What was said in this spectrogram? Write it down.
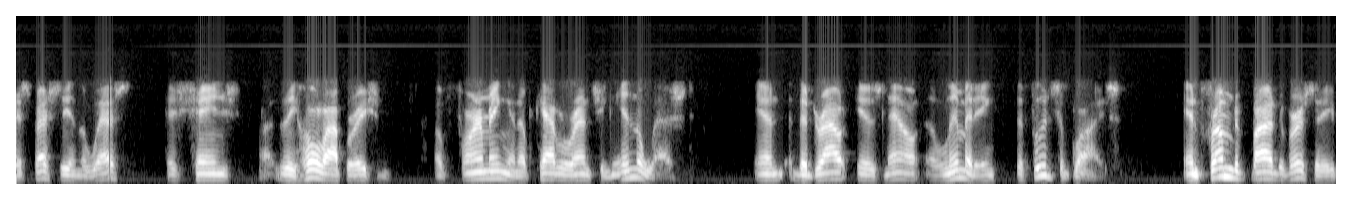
especially in the West, has changed uh, the whole operation of farming and of cattle ranching in the West. And the drought is now limiting the food supplies. And from the biodiversity,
